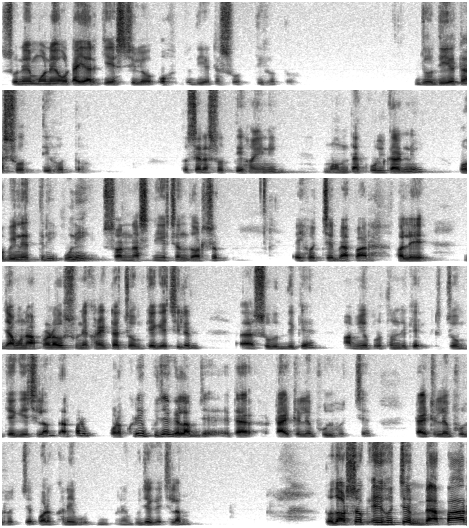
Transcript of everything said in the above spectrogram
শুনে মনে ওটাই আর কি এসছিল, ওহ, যদি এটা সত্যি হতো, যদি এটা সত্যি হতো, তো সেটা সত্যি হয়নি, মমতা কুলকার্নি অভিনেত্রী উনি সন্ন্যাস নিয়েছেন দর্শক। এই হচ্ছে ব্যাপার। ফলে যেমন আপনারাও শুনে খানিকটা চমকে গেছিলেন শুরুর দিকে, আমিও প্রথম দিকে চমকে গিয়েছিলাম, তারপর পরক্ষণেই বুঝে গেলাম যে এটা টাইটেলে ভুল হচ্ছে, টাইটেলে ভুল হচ্ছে, পরক্ষণেই মানে বুঝে গেছিলাম। তো দর্শক, এই হচ্ছে ব্যাপার।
